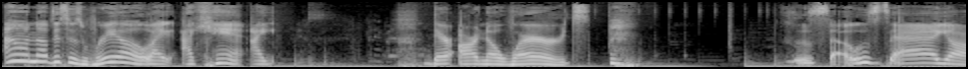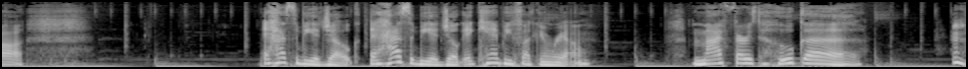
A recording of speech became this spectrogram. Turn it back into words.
I don't know if this is real. Like I can't. I there are no words. this is so sad, y'all. It has to be a joke. It has to be a joke. It can't be fucking real. My first hookah. Mm.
